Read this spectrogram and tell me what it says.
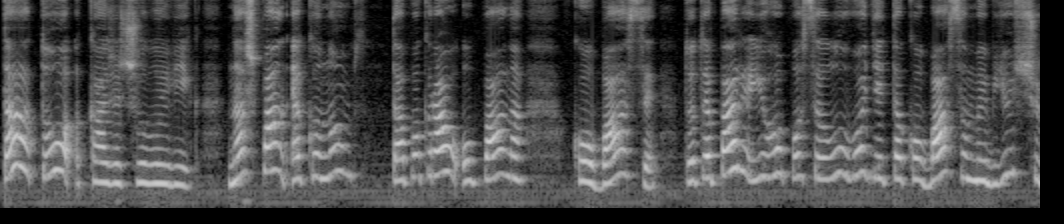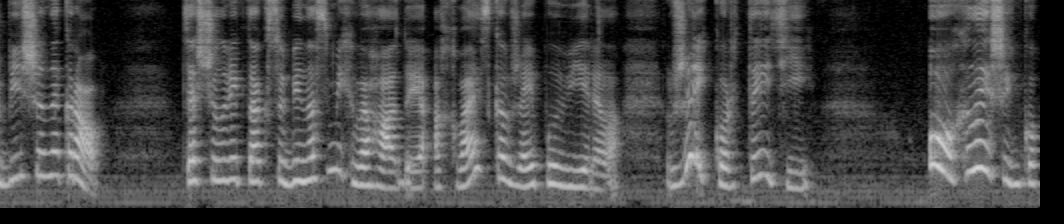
Та то, каже чоловік, наш пан економ та покрав у пана ковбаси, то тепер його по селу водять та ковбасами б'ють, що більше не крав. Це ж чоловік так собі на сміх вигадує, а Хвеська вже й повірила, вже й кортить їй. Ох, лишенько,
